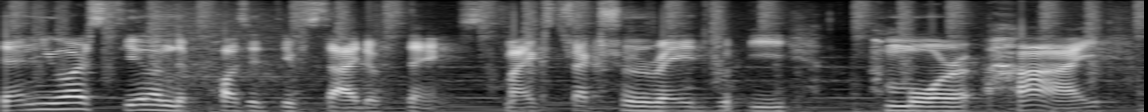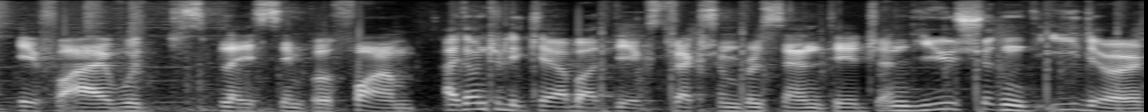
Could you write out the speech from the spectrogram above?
then you are still on the positive side of things. My extraction rate would be more high if I would just play simple farm. I don't really care about the extraction percentage and you shouldn't either.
